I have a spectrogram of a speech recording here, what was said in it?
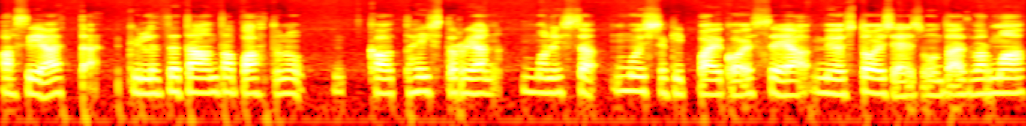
asia, että kyllä tätä on tapahtunut kautta historian monissa muissakin paikoissa ja myös toiseen suuntaan. Että varmaan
